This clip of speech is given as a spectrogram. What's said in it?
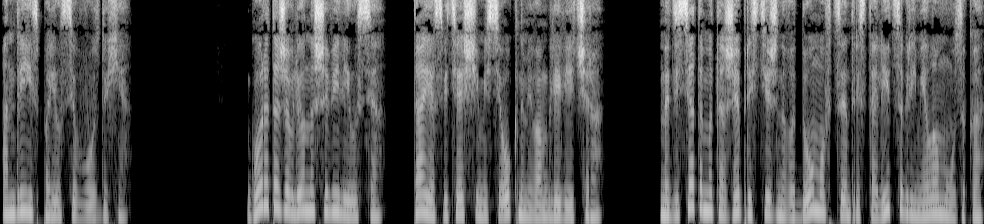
Андрей испарился в воздухе. Город оживленно шевелился, тая светящимися окнами во мгле вечера. На десятом этаже престижного дома в центре столицы гремела музыка.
